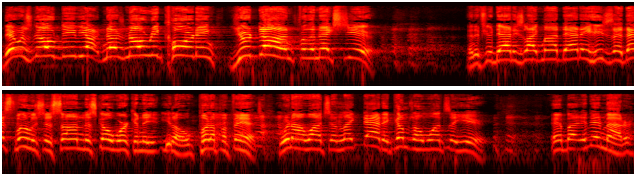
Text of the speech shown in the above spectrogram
There was no DVR, there's no recording. You're done for the next year. And if your daddy's like my daddy, he said, That's foolishness, son. Let's go work in the, you know, put up a fence. We're not watching like daddy. Comes on once a year. And but it didn't matter.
